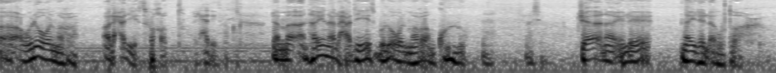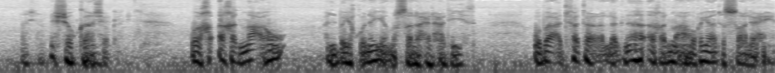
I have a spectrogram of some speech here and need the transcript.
آه، بلوغ المرام الحديث فقط. الحديث فقط. لما أنهينا الحديث بلوغ المرام كله ما شاء الله. جاءنا إليه نيل الأوطار ما شاء الله. للشوكاني شكرا وأخذ معه البيقونية مصطلح الحديث. وبعد فترة لقناها أخذ معه رياض الصالحين.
